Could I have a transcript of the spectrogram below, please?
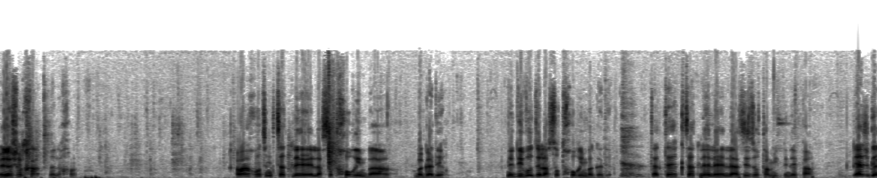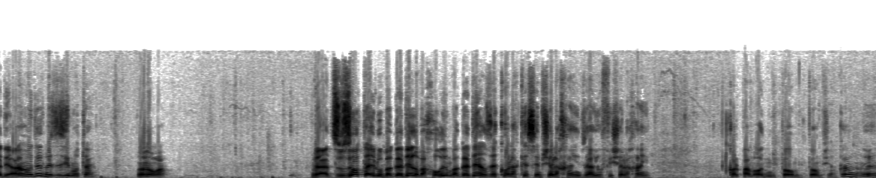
וזה שלך, זה נכון. אבל אנחנו רוצים קצת ל- לעשות חורים בגדר. נדיבות זה לעשות חורים בגדר. קצת, קצת ל- ל- להזיז אותם מפני פעם. יש גדר, אנחנו עוד מזיזים אותה, לא נורא. והתזוזות האלו בגדר והחורים בגדר זה כל הקסם של החיים, זה היופי של החיים. כל פעם עוד מפה, מפה, משם, כן, אה,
